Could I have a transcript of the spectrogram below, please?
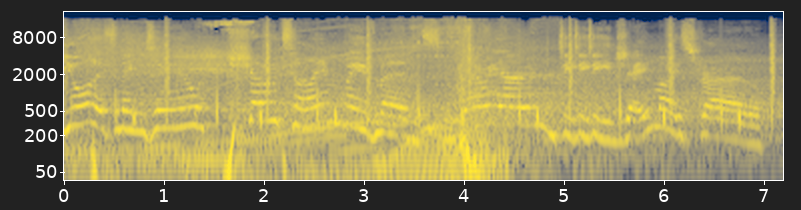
You're listening to Showtime Movements. Very own DJ Maestro.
